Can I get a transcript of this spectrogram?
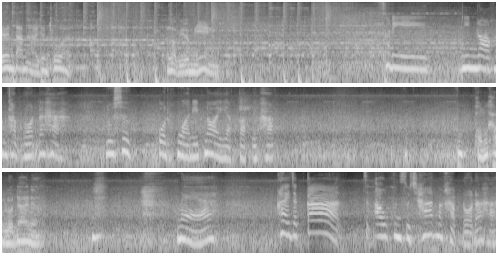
เดินตามหาจนทั่วหลบอยู่ตรงนี้เองพอดีนินรอคนขับรถนะคะ รู้สึกปวดหัวนิดหน่อยอยากกลับไปพัก ผมก็ขับรถได้นะแหม ใครจะกล้าจะเอาคุณสุชาติมาขับรถอะคะ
